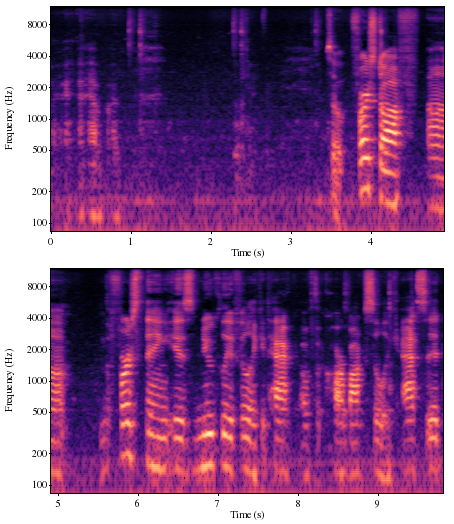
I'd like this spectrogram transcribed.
I, have I've, so first off uh, the first thing is nucleophilic attack of the carboxylic acid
